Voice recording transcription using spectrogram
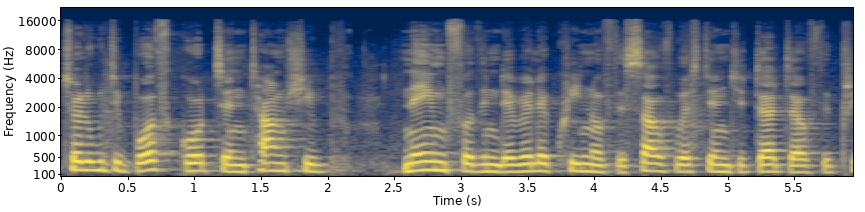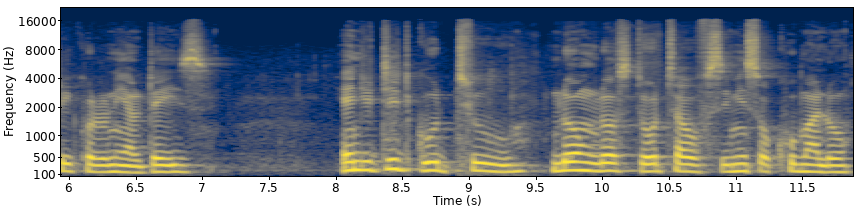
Tholukuthi both Goth and township named for the Ndebele queen of the southwestern Jidada of the pre-colonial days. And you did good too, long lost daughter of Simiso Kumalo,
